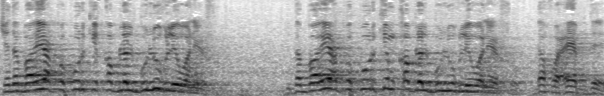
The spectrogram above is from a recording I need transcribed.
چې د بایع په کور کې قبل البلوغ لیونه شو د بایع په کور کې قبل البلوغ لیونه شو دا خو عیب دی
